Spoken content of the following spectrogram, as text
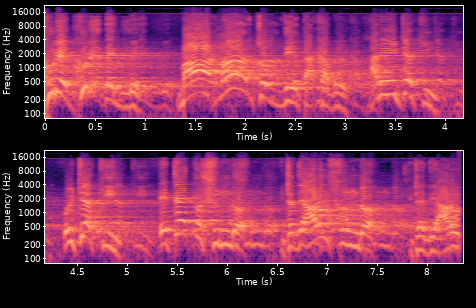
ঘুরে ঘুরে দেখবে, বারবার চোখ দিয়ে তাকাবে। আরে এটা কি? ওইটা কি? এটা তো সুন্দর। এটা দিয়ে আরও সুন্দর। এটা দিয়ে আরও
